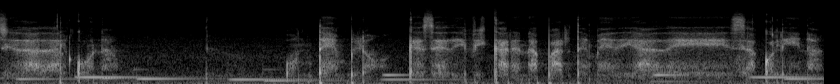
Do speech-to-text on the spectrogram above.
ciudad alguna. Un templo que se edificara en la parte media de esa colina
